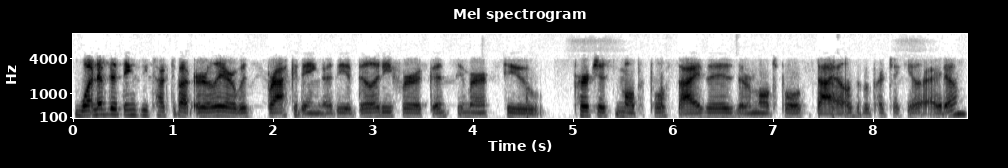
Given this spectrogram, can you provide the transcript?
One of the things we talked about earlier was bracketing or the ability for a consumer to purchase multiple sizes or multiple styles of a particular item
